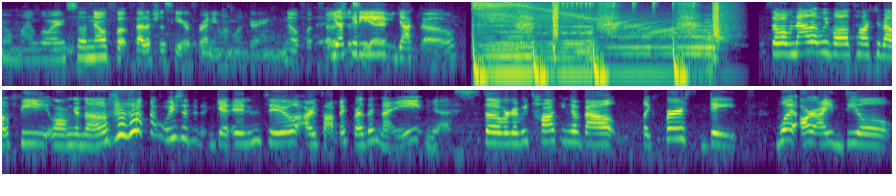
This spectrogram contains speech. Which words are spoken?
Oh my lord. So no foot fetishes here for anyone wondering. No foot fetishes here. Yuckity yucko. So now that we've all talked about feet long enough, we should get into our topic for the night. Yes. So we're gonna be talking about like first dates. What our ideal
